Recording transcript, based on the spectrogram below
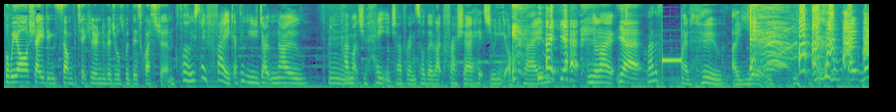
But we are shading some particular individuals with this question. well, you say fake. I think you don't know Hmm. how much you hate each other until the like fresh air hits you when you get off the plane. yeah. And you're like, Yeah. where the f and who are you? like, when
